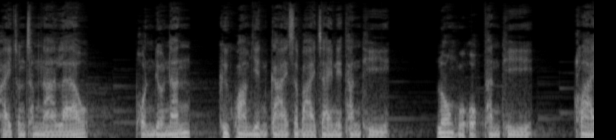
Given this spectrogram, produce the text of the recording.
ภัยจนชำนาญแล้ว ผลเดียวนั้นคือความเย็นกายสบายใจในทันที โล่งหัวอกทันที คลาย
